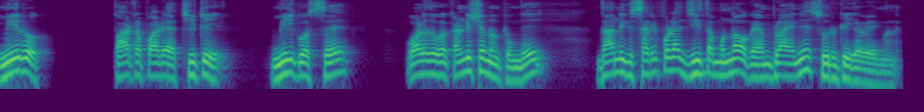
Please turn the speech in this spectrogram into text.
మీరు పాట పాడే ఆ చీటీ మీకు వస్తే వాళ్ళది ఒక కండిషన్ ఉంటుంది. దానికి సరిపడా జీతం ఉన్న ఒక ఎంప్లాయీని సూరిటీగా వేయమని.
